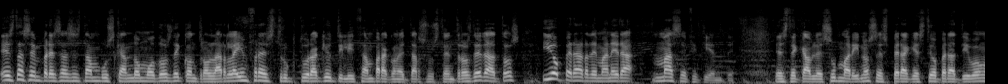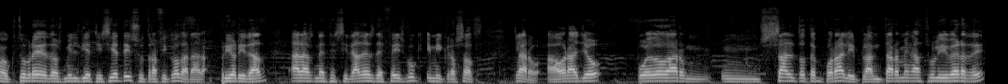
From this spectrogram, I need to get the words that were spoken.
estas empresas están buscando modos de controlar la infraestructura que utilizan para conectar sus centros de datos y operar de manera más eficiente. Este cable submarino se espera que esté operativo en octubre de 2017 y su tráfico dará prioridad a las necesidades de Facebook y Microsoft. Claro, ahora yo puedo dar un, un salto temporal y plantarme en azul y verde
